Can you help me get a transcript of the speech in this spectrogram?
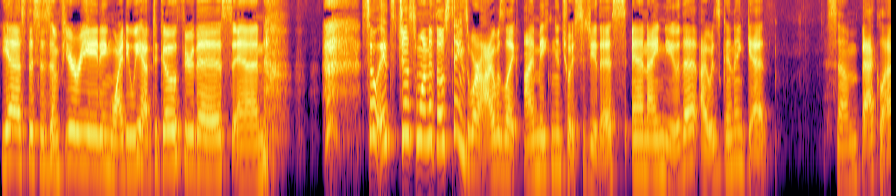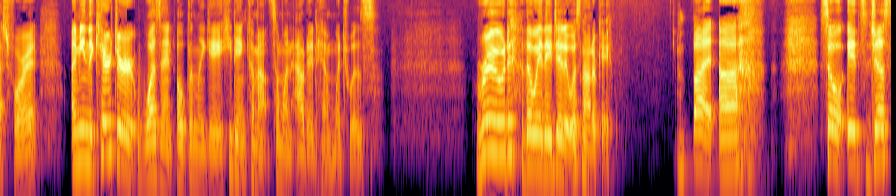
yes, this is infuriating. Why do we have to go through this? And so it's just one of those things where I was like, I'm making a choice to do this. And I knew that I was going to get some backlash for it. I mean, the character wasn't openly gay. He didn't come out, someone outed him, which was rude. The way they did it was not okay. But, uh, So it's just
